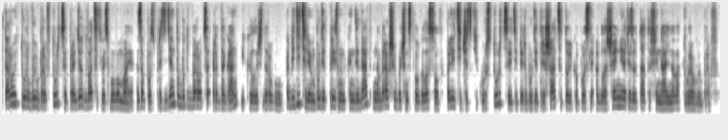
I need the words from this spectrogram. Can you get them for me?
Второй тур выборов в Турции пройдет 28 мая. За пост президента будут бороться Эрдоган и Кылычдароглу. Победителем будет признан кандидат, набравший большинство голосов. Политический курс Турции теперь будет решаться только после оглашения результата финального тура выборов.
